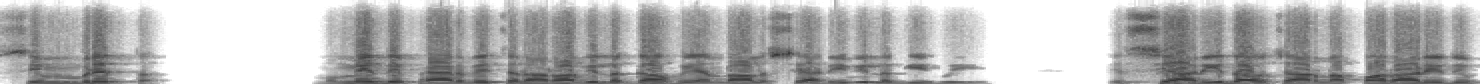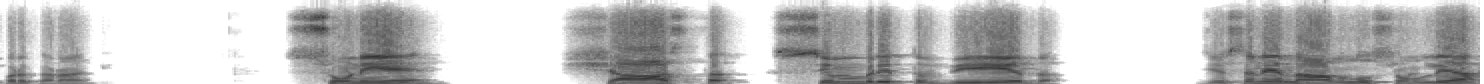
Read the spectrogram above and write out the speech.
ਸਿਮਰਿਤ, ਮੰਮੇ ਦੇ ਪੈਰ ਵਿੱਚ ਰਾਰਾ ਵੀ ਲੱਗਾ ਹੋਇਆ, ਨਾਲ ਸਿਹਾਰੀ ਵੀ ਲੱਗੀ ਹੋਈ। ਤੇ ਸਿਹਾਰੀ ਦਾ ਉਚਾਰਨ ਆਪਾਂ ਰਾਰੇ ਦੇ ਉੱਪਰ ਕਰਾਂਗੇ। ਸੁਣਿਏ, ਸ਼ਾਸਤ ਸਿਮਰਿਤ ਵੇਦ ਜਿਸ ਨੇ ਨਾਮ ਨੂੰ ਸੁਣ ਲਿਆ,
